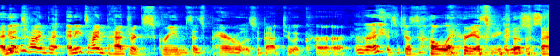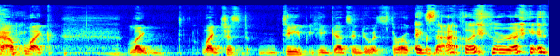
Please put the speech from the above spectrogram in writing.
Anytime anytime Patrick screams as peril is about to occur, Right. It's just hilarious because just of how funny. like like like just deep he gets into his throat. for that. exactly, right.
